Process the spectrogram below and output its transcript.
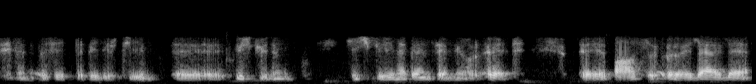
Benim özetle belirteyim. Ee, üzgünüm. Hiçbirine benzemiyor. Evet. Ee, bazı öğelerle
